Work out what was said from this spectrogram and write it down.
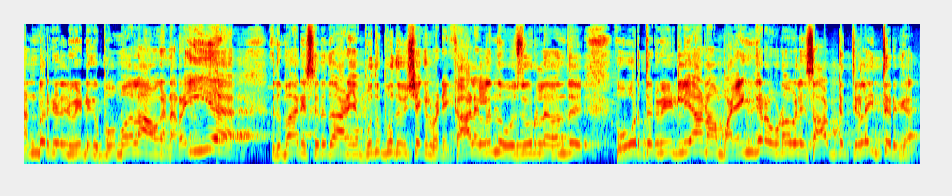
நண்பர்கள் வீட்டுக்கு போகும்போதெல்லாம் அவங்க நிறைய இது மாதிரி சிறுதானியம் புது புது விஷயங்கள் பண்ணி காலையிலேருந்து ஒசூரில் வந்து ஒவ்வொருத்தர் வீட்லேயா நான் பயங்கர உணவுகளை சாப்பிட்டு திளைத்து இருக்கேன்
